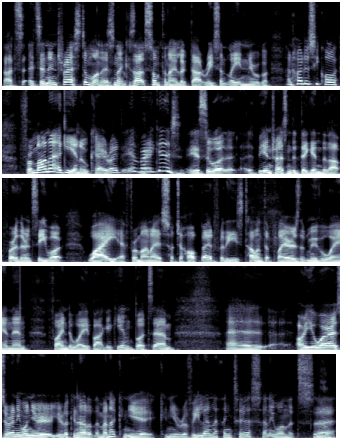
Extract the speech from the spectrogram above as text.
That's it's an interesting one, isn't it? Because that's something I looked at recently, and you were going, and how does he qualify? Fermanagh again, okay, right? Yeah, very good. Yeah, so uh, it'd be interesting to dig into that further and see what why Fermanagh is such a hotbed for these talented players that move away and then find a way back again. But um, uh, are you aware? Is there anyone you're you're looking at at the minute? Can you can you reveal anything to us? Anyone that's uh,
